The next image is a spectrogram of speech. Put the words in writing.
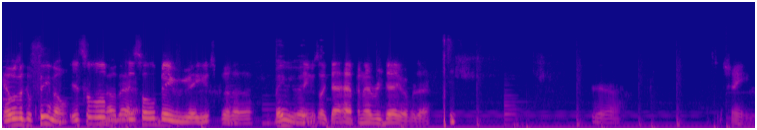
it was a casino. It's a little, it's a little baby Vegas, but uh, baby things like that happen every day over there. Yeah, It's a shame.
